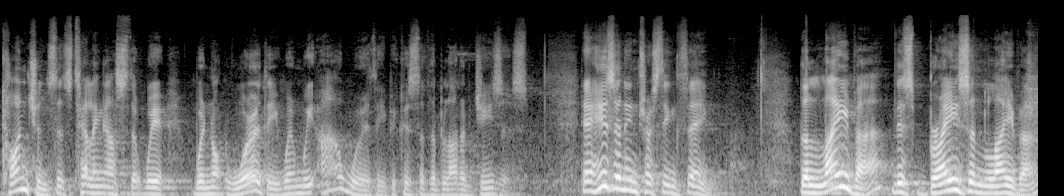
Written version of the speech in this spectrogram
conscience that's telling us that we're, we're not worthy when we are worthy because of the blood of Jesus. Now, here's an interesting thing. The laver, this brazen laver,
